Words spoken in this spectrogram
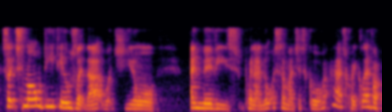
It's like small details like that, which you know, in movies when I notice them, I just go, ah, "That's quite clever."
